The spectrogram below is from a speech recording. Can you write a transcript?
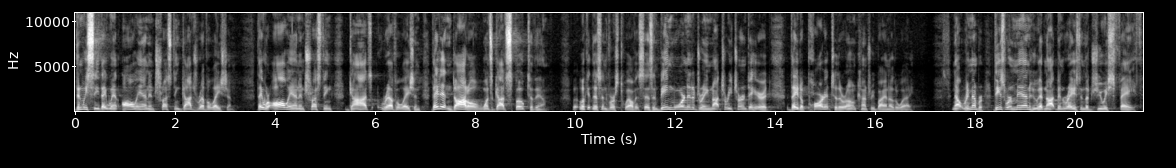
Then we see they went all in and trusting God's revelation. They were all in and trusting God's revelation. They didn't dawdle once God spoke to them. Look at this in verse 12. It says, And being warned in a dream not to return to Herod, they departed to their own country by another way. Now, remember, these were men who had not been raised in the Jewish faith.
